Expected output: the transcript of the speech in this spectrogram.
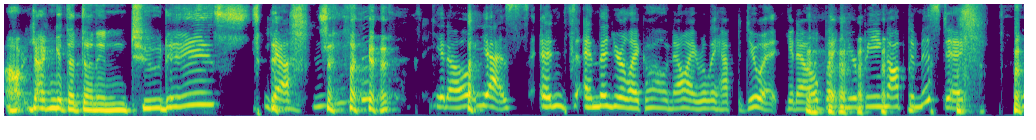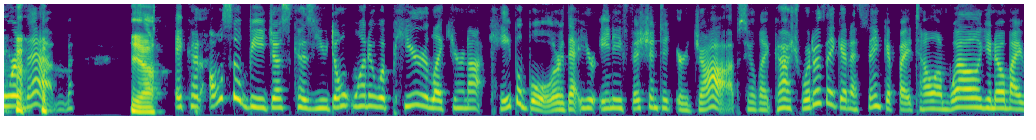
Oh, yeah, I can get that done in two days. Yeah. you know yes and and then you're like oh no i really have to do it you know but you're being optimistic for them yeah. it could also be just because you don't want to appear like you're not capable or that you're inefficient at your job so you're like gosh what are they going to think if i tell them well you know my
